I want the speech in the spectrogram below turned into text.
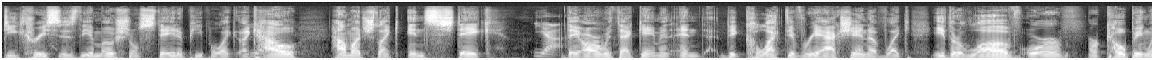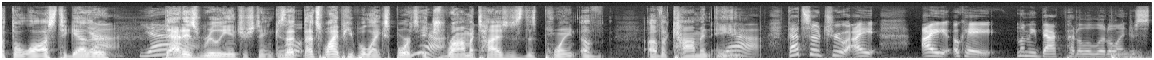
decreases the emotional state of people like like how how much like in stake yeah, they are with that game and, and the collective reaction of like either love or or coping with the loss together yeah. yeah. that is really interesting because Well, that, that's why people like sports it dramatizes this point of of a common aim Yeah, that's so true. I, I okay. Let me backpedal a little and just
